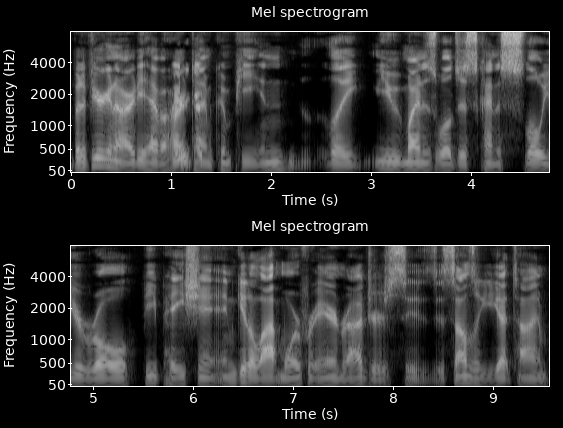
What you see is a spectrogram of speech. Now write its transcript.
But if you're gonna already have a hard time competing, like you might as well just kind of slow your roll, be patient, and get a lot more for Aaron Rodgers. It, it sounds like you got time.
